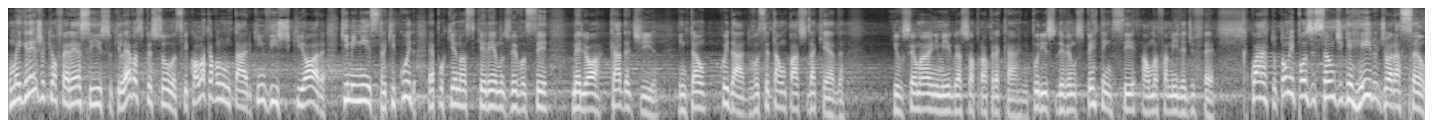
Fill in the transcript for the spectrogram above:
Uma igreja que oferece isso, que leva as pessoas, que coloca voluntário, que investe, que ora, que ministra, que cuida, é porque nós queremos ver você melhor cada dia. Então, cuidado, você está um passo da queda e o seu maior inimigo é a sua própria carne. Por isso devemos pertencer a uma família de fé. Quarto, tome posição de guerreiro de oração.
